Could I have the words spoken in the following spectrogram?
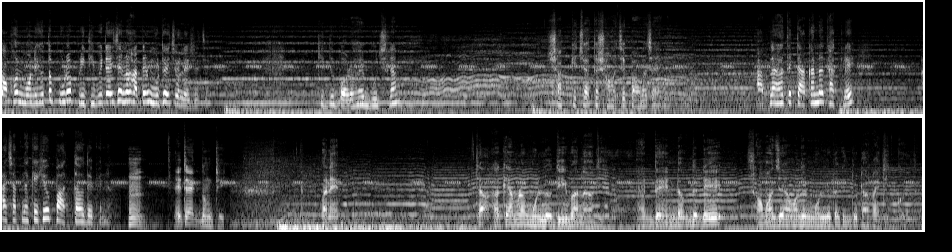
তখন মনে হতো পুরো পৃথিবীটাই যেন হাতের মুঠে চলে এসেছে। কিন্তু বড় হয়ে বুঝলাম সব কিছু এত সহজে পাওয়া যায় না। আপনার হাতে টাকা না থাকলে আজ আপনাকে কেউ পাত্তাও দেবে না। হুম এটা একদম ঠিক। মানে টাকাকে আমরা মূল্য দিই বা না দিই at the end of the day সমাজে আমাদের মূল্যটা কিন্তু টাকায় ঠিক করে দেয়।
